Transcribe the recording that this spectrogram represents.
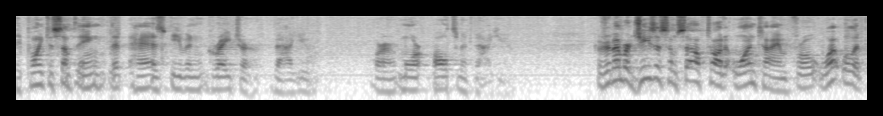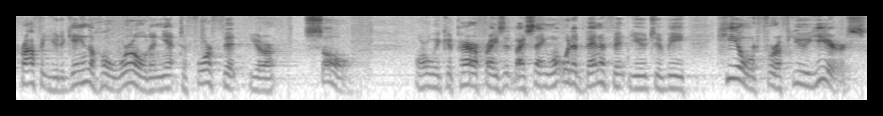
they point to something that has even greater value or more ultimate value. Because remember, Jesus himself taught at one time, For what will it profit you to gain the whole world and yet to forfeit your soul? Or we could paraphrase it by saying, What would it benefit you to be healed for a few years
